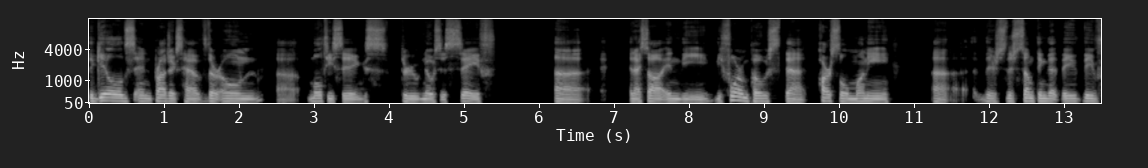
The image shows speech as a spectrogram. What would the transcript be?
the guilds and projects have their own uh, multi sigs through Gnosis Safe. Uh, and I saw in the the forum post that Parcel Money uh, there's there's something that they they've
